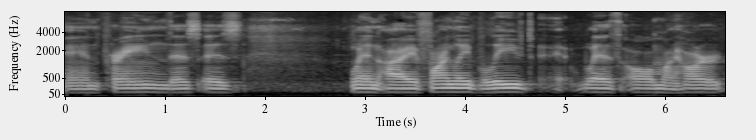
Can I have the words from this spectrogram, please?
and praying. This is when I finally believed with all my heart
